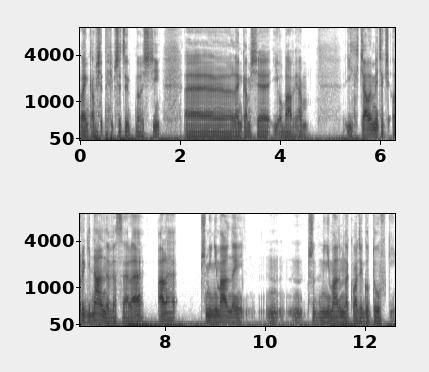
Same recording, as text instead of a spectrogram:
Lękam się tej przeciętności, e, lękam się i obawiam. I chciałem mieć jakieś oryginalne wesele, ale przy minimalnej, przy minimalnym nakładzie gotówki.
